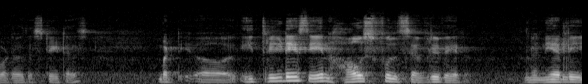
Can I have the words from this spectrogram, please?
what are the status but ಈ ತ್ರೀ ಡೇಸ್ ಏನು housefulls everywhere nearly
